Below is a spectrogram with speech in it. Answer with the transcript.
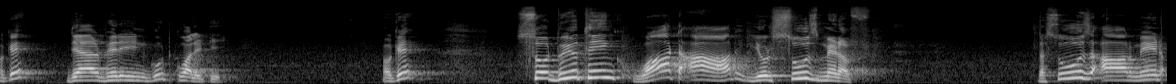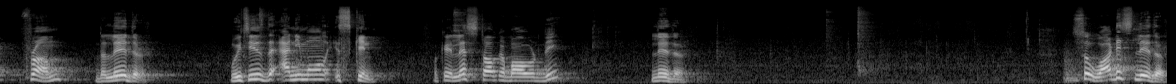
Okay? They are very in good quality. Okay? So do you think what are your shoes made of the shoes are made from the leather, which is the animal skin. Okay, let's talk about the leather. So, what is leather?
